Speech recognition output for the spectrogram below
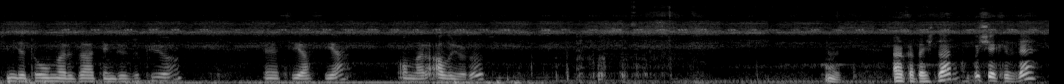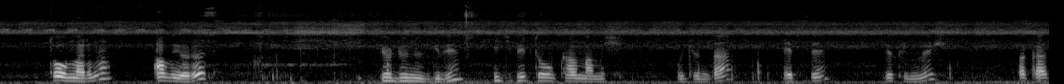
İçinde tohumları zaten gözüküyor. Ee, siyah siyah. Onları alıyoruz. Evet. Arkadaşlar bu şekilde tohumlarını alıyoruz. Gördüğünüz gibi hiçbir tohum kalmamış ucunda. Hepsi dökülmüş. Fakat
